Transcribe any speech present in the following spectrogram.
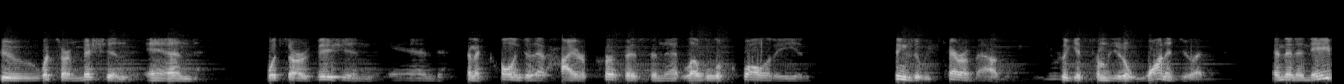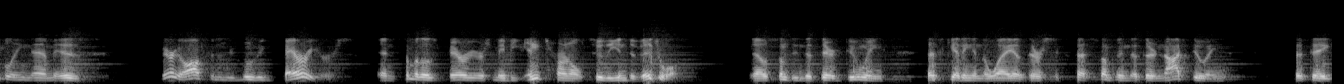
to what's our mission and what's our vision and kind of calling to that higher purpose and that level of quality and things that we care about. You really get somebody to want to do it. And then enabling them is very often removing barriers. And some of those barriers may be internal to the individual. You know, something that they're doing that's getting in the way of their success, something that they're not doing that they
